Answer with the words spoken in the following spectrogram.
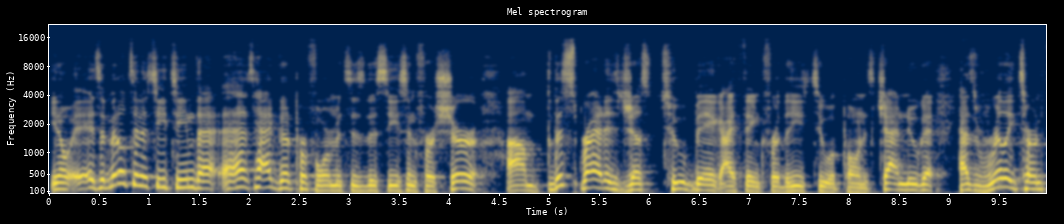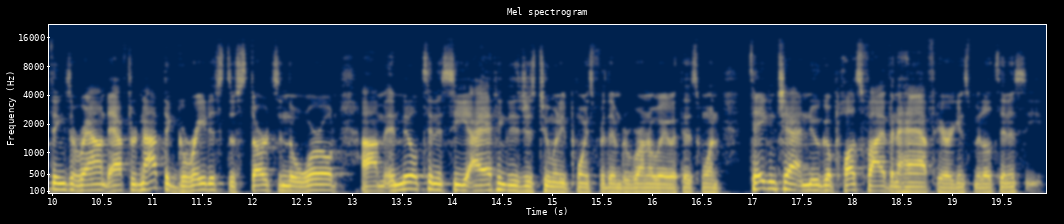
you know it's a Middle Tennessee team that has had good performances this season for sure. Um, this spread is just too big, I think, for these two opponents. Chattanooga has really turned things around after not the greatest of starts in the world. Um, in Middle Tennessee, I, I think there's just too many points for them to run away with this one. Taking Chattanooga plus five and a half here against Middle Tennessee.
